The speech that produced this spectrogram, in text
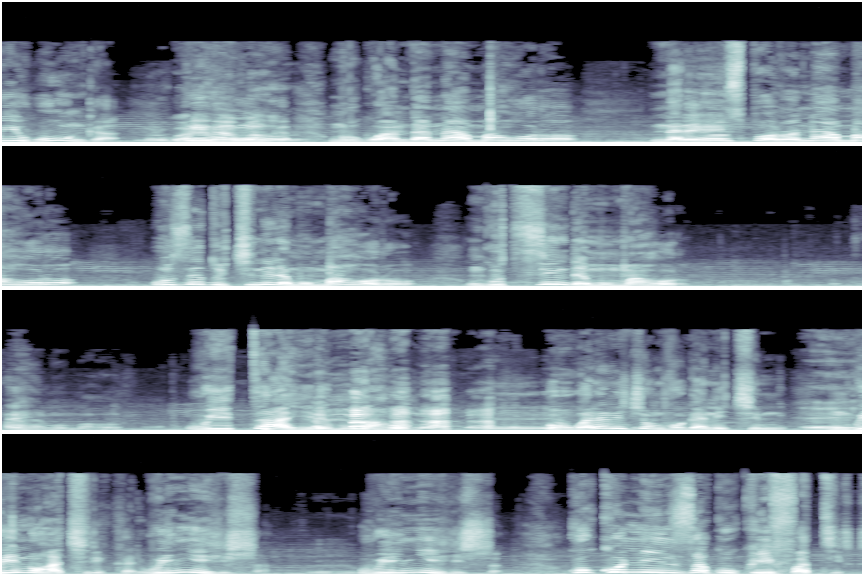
Wihunga wihunga. mu rwanda ni amahoro na rayon Eh. siporo ni amahoro. Uze dukinire mu mahoro ngo utsinde mu mahoro. Witahire mu mahoro. Ubwo rero icyo mvuga ni kimwe. Eh. ngwino hakiri kare. Winyihisha. Winyihisha. Kuko ninza kukwifatira.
